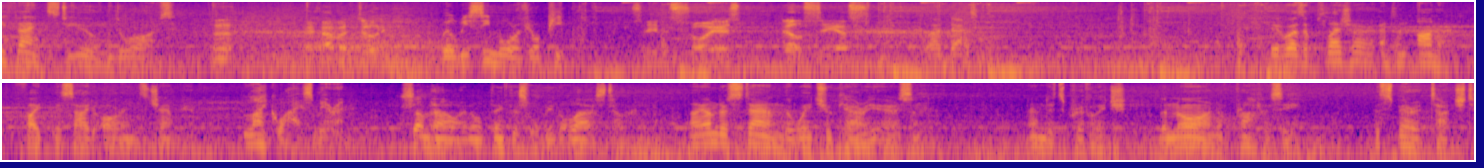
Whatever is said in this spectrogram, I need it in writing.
Many thanks to you and the dwarves. Hmm. They have a duty. Will we see more of your people? See destroyers? They'll see us. Glad that. It was a pleasure and an honor to fight beside Orin's champion. Likewise, Mirren. Somehow, I don't think this will be the last time. I understand the weight you carry, Eirsson. And its privilege. The Norn of prophecy. The spirit touched.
